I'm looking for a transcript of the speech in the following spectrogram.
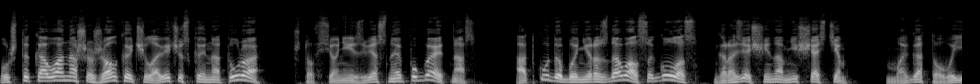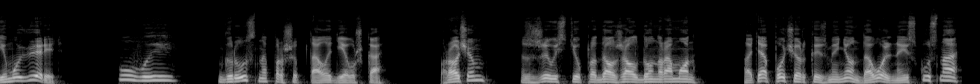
Уж такова наша жалкая человеческая натура, что все неизвестное пугает нас. Откуда бы ни раздавался голос, грозящий нам несчастьем, мы готовы ему верить. — Увы, — грустно прошептала девушка. — Впрочем, — с живостью продолжал Дон Рамон, Хотя почерк изменен довольно искусно,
